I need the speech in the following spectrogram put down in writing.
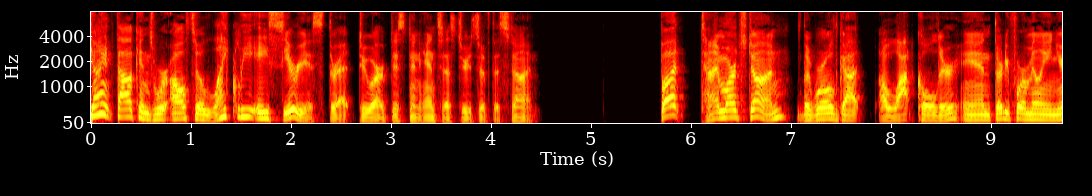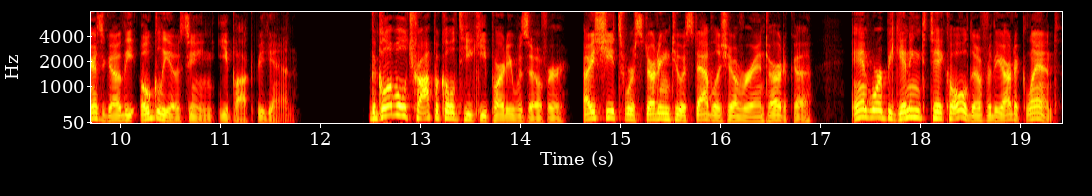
Giant falcons were also likely a serious threat to our distant ancestors of this time. But time marched on, the world got a lot colder, and 34 million years ago, the Oligocene epoch began. The global tropical tiki party was over, ice sheets were starting to establish over Antarctica, and were beginning to take hold over the Arctic land.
